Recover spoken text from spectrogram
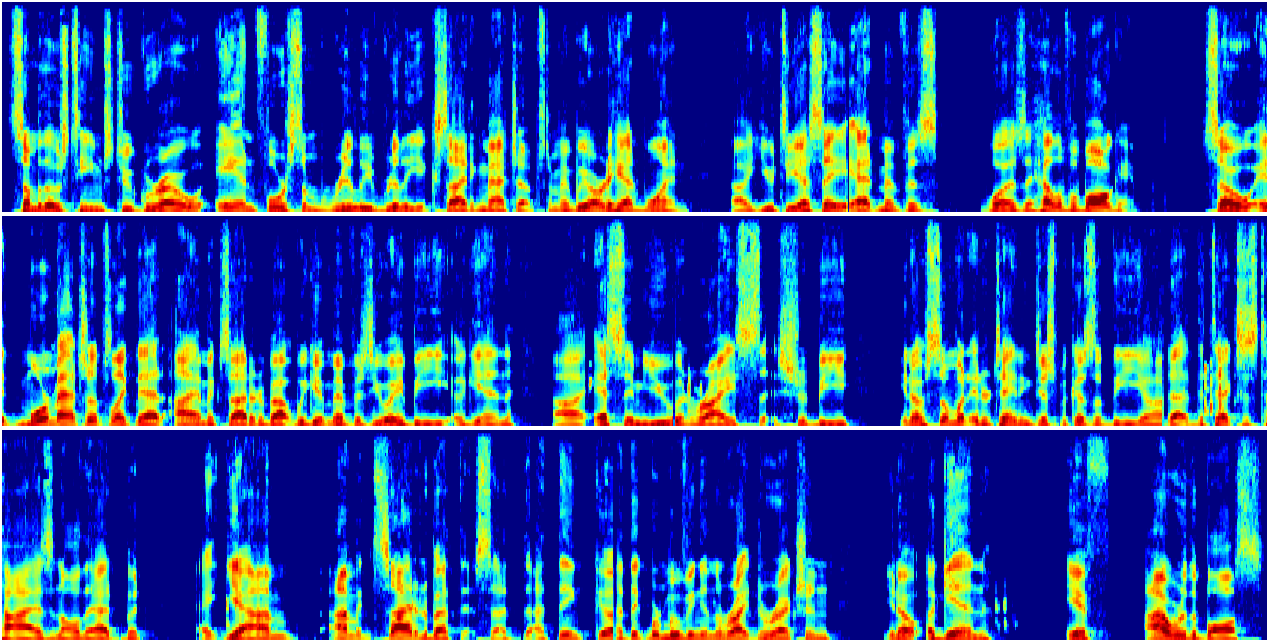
some of those teams to grow and for some really, really exciting matchups. I mean, we already had one. Uh, UTSA at Memphis was a hell of a ball game. So it, more matchups like that, I am excited about. We get Memphis UAB again. Uh, SMU and Rice should be you know somewhat entertaining just because of the uh, the, the, Texas ties and all that. But uh, yeah, I'm I'm excited about this. I, I think uh, I think we're moving in the right direction. You know, again, if I were the boss,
